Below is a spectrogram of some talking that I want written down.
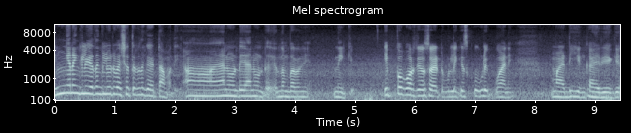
എങ്ങനെങ്കിലും ഏതെങ്കിലും ഒരു വശത്തിരുന്ന് കേട്ടാൽ മതി. ആ ഞാനുണ്ട് ഞാനുണ്ട് എന്നും പറഞ്ഞ് നീക്കും. ഇപ്പോൾ കുറച്ച് ദിവസമായിട്ട് പുള്ളിക്ക് സ്കൂളിൽ പോകാൻ മടിയും കാര്യമൊക്കെ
